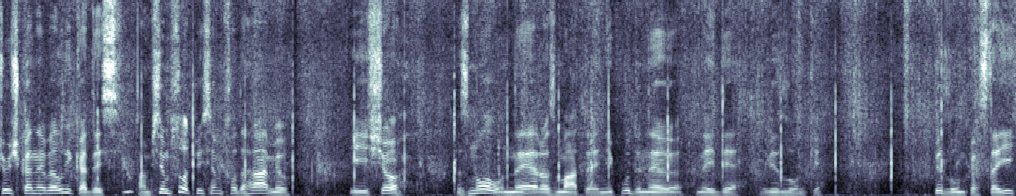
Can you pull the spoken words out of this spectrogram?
Щучка невелика, десь там 700-800 грамів. І що знову не розматує, нікуди не, не йде від лунки. Підлунка стоїть.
